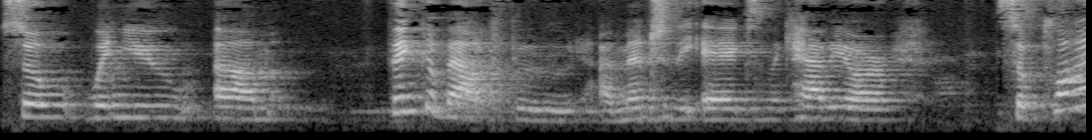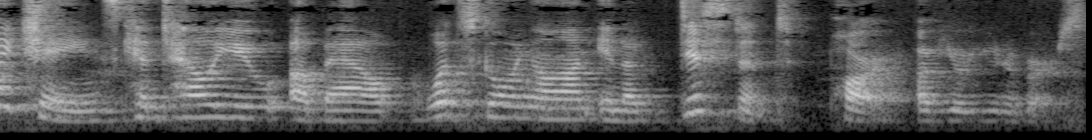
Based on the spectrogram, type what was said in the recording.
so when you um, think about food, I mentioned the eggs and the caviar. Supply chains can tell you about what's going on in a distant part of your universe.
